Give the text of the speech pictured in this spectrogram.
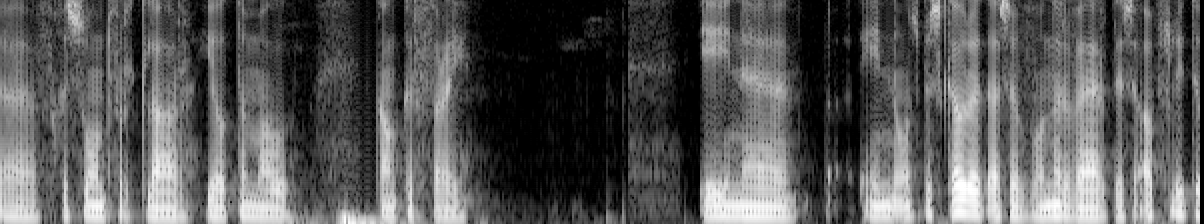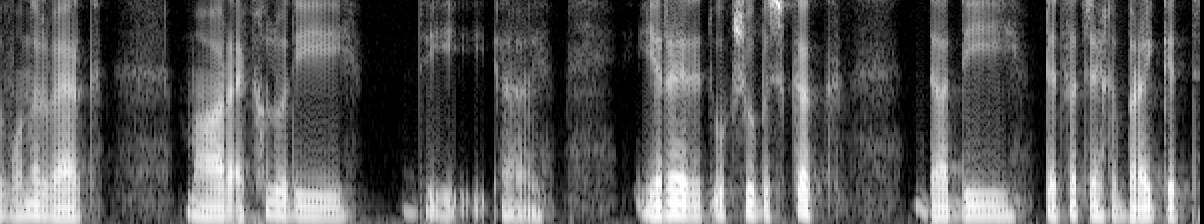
uh, gesond verklaar heeltemal kankervry. En uh, en ons beskou dit as 'n wonderwerk, dis 'n absolute wonderwerk maar ek glo die die uh Here het dit ook so beskik dat die dit wat sy gebruik het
